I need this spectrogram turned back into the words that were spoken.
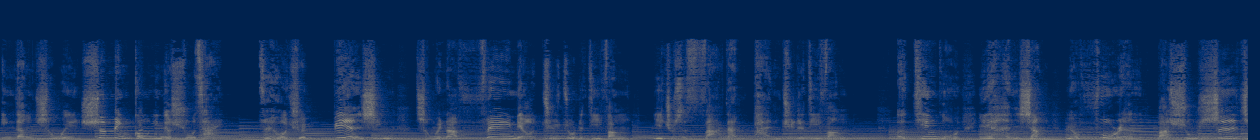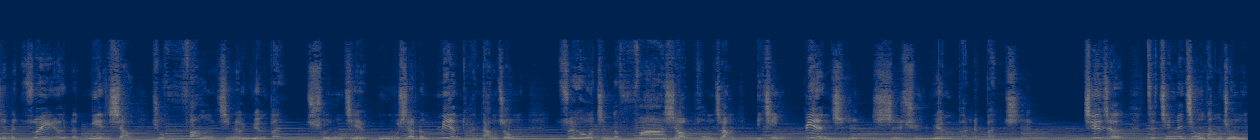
应当成为生命供应的蔬菜，最后却变形成为那飞鸟居住的地方，也就是撒旦盘踞的地方。而天国也很像有富人把属世界的罪恶的面相，就放进了原本纯洁无效的面团当中。最后，整个发酵膨胀，已经变质，失去原本的本质。接着，在今天的经文当中，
